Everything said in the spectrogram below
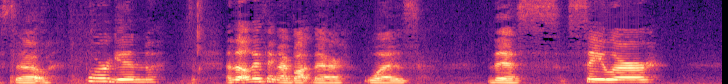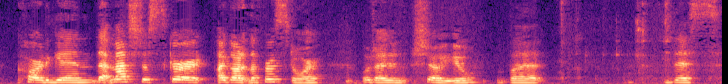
So, bargain. And the other thing I bought there was this sailor cardigan that matched a skirt I got at the first store, which I didn't show you, but this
